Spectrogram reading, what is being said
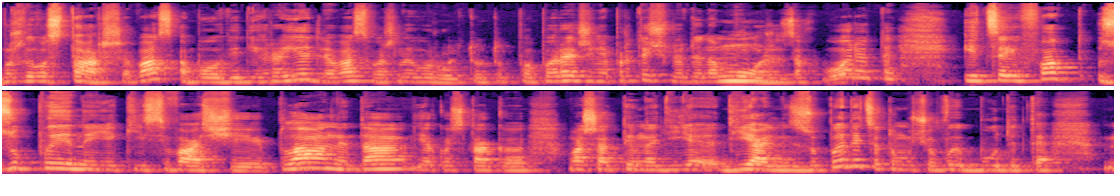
можливо, старше вас, або відіграє для вас важливу роль. Тут попередження про те, що людина може захворювати, і цей факт зупинить якісь ваші плани, да, якось так е, ваша активна діяльність зупиниться, тому що ви будете е,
